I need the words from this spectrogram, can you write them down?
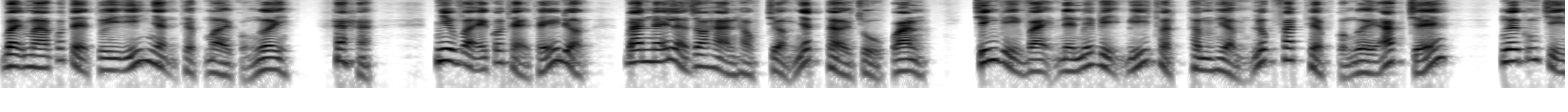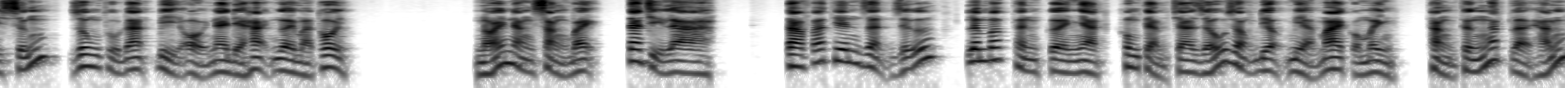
vậy mà có thể tùy ý nhận thiệp mời của ngươi. Như vậy có thể thấy được, ban nãy là do Hàn học trưởng nhất thời chủ quan. Chính vì vậy nên mới bị bí thuật thâm hiểm lúc phát thiệp của ngươi áp chế. Ngươi cũng chỉ xứng dùng thủ đoạn bỉ ổi này để hại người mà thôi. Nói năng sẳng bậy, ta chỉ là... Tà Phá Thiên giận dữ, Lâm Bắc Thần cười nhạt không thèm tra giấu giọng điệu mỉa mai của mình, thẳng thừng ngắt lời hắn.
